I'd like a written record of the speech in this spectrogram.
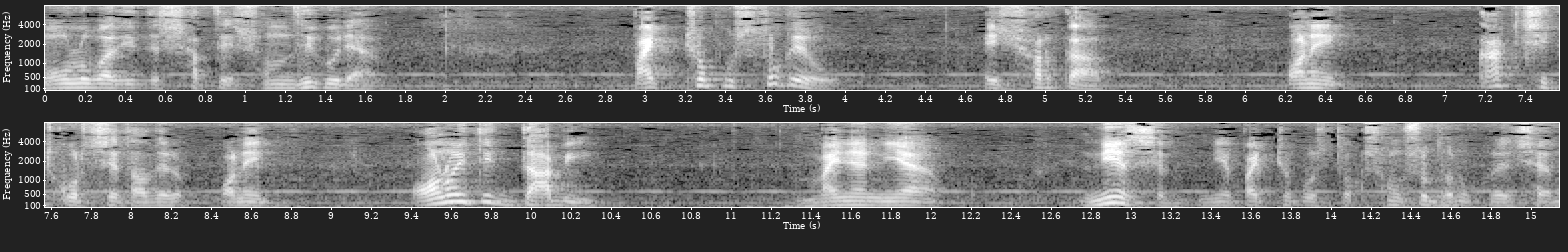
মৌলবাদীদের সাথে সন্ধি করিয়া পাঠ্যপুস্তকেও এই সরকার অনেক কাটছিট করছে, তাদের অনেক অনৈতিক দাবি মাইনা নিয়ে নিয়েছেন, নিয়ে পাঠ্যপুস্তক সংশোধন করেছেন,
